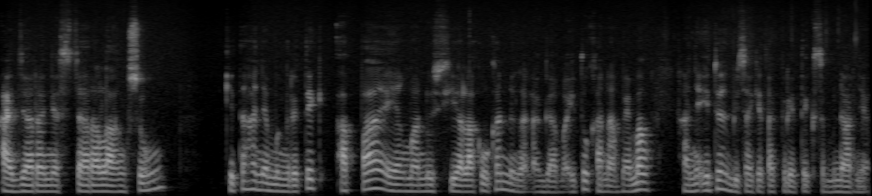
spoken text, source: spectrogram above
ajarannya secara langsung, kita hanya mengkritik apa yang manusia lakukan dengan agama itu karena memang hanya itu yang bisa kita kritik sebenarnya.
